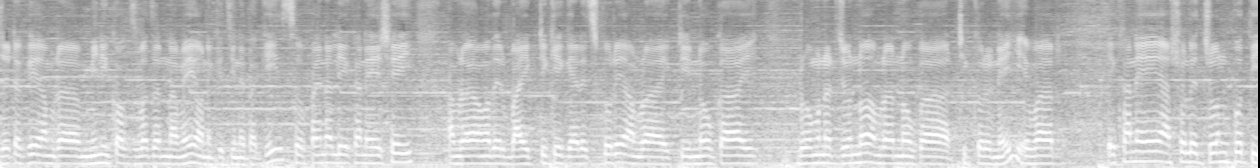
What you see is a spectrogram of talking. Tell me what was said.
যেটাকে আমরা মিনি কক্সবাজার নামে অনেকে চিনে থাকি। সো ফাইনালি এখানে এসেই আমরা আমাদের বাইকটিকে গ্যারেজ করে আমরা একটি নৌকায় ভ্রমণের জন্য আমরা নৌকা ঠিক করে নেই। এবার এখানে আসলে জনপ্রতি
